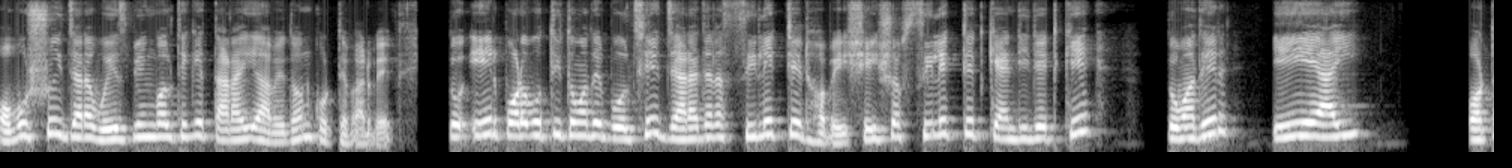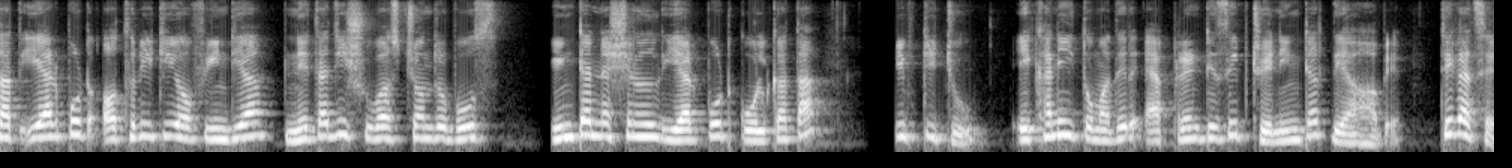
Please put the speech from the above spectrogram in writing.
অবশ্যই যারা ওয়েস্ট বেঙ্গল থেকে তারাই আবেদন করতে পারবে। তো এর পরবর্তী তোমাদের বলছে, যারা যারা সিলেক্টেড হবে, সেই সব সিলেক্টেড ক্যান্ডিডেটকে তোমাদের এআই অর্থাৎ airport authority of India Netaji Subhashchandra Bose international airport Kolkata fifty two এখানেই তোমাদের অ্যাপ্রেন্টিসিপ ট্রেনিংটা দেওয়া হবে, ঠিক আছে?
